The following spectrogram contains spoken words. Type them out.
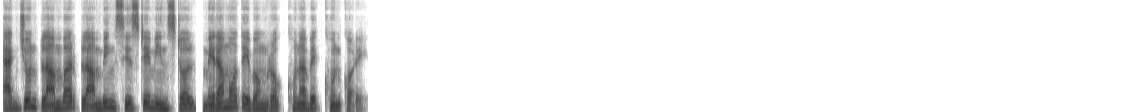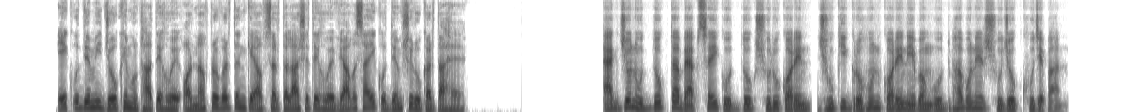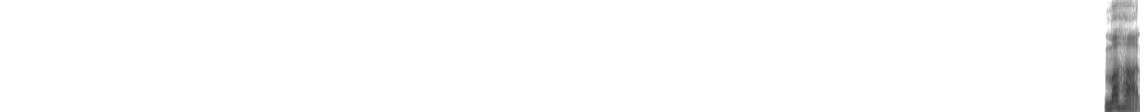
একজন প্লাম্বার প্লাম্বিং সিস্টেম ইনস্টল মেরামত এবং রক্ষণাবেক্ষণ করে एक उद्यमी जोखिम उठाते हुए और नवप्रवर्तन के अवसर तलाशते हुए व्यावसायिक उद्यम शुरू करता है একজন উদ্যোক্তা ব্যবসায়িক উদ্যোগ শুরু করেন ঝুঁকি গ্রহণ করেন এবং উদ্ভাবনের সুযোগ খুঁজে পান महान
